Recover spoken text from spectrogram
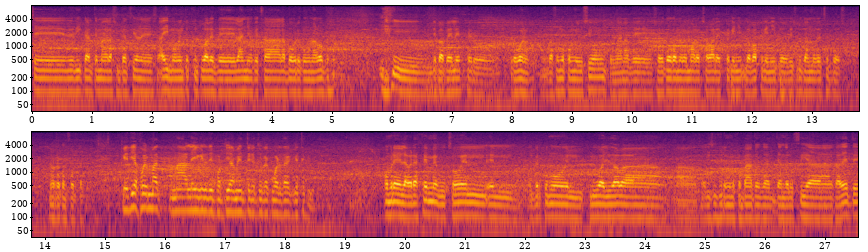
se dedica al tema de las subvenciones, hay momentos puntuales del año que está la pobre como una loca y de papeles, pero, pero bueno, lo hacemos con ilusión, con ganas de, sobre todo cuando vemos a los chavales pequeñitos, los más pequeñitos disfrutando de esto, pues nos reconforta. ¿Qué día fue más, más alegre deportivamente que tú recuerdas que este club? Hombre, la verdad es que me gustó el, ver cómo el club ayudaba a, aquí se hicieron unos campeonatos de, Andalucía cadete,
